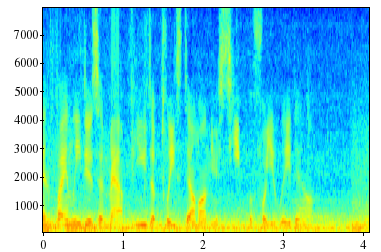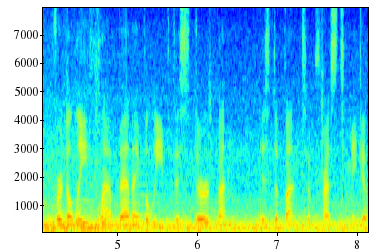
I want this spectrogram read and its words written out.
And finally, there's a mat for you to place down on your seat before you lay down. For the lay flat bed, I believe this third button is the button to press to make it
